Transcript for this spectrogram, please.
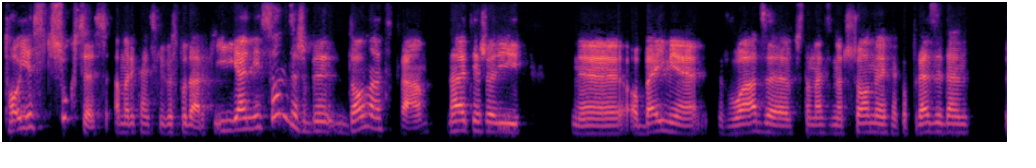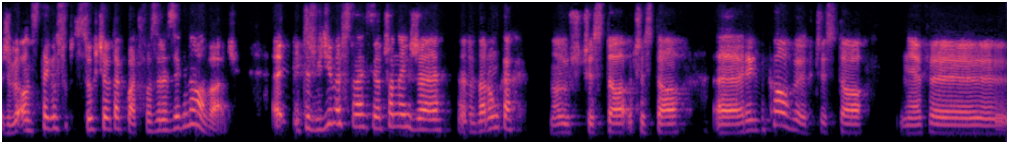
to jest sukces amerykańskiej gospodarki i ja nie sądzę, żeby Donald Trump, nawet jeżeli obejmie władzę w Stanach Zjednoczonych jako prezydent, żeby on z tego sukcesu chciał tak łatwo zrezygnować. I też widzimy w Stanach Zjednoczonych, że w warunkach no już czysto, czysto rynkowych, czysto w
